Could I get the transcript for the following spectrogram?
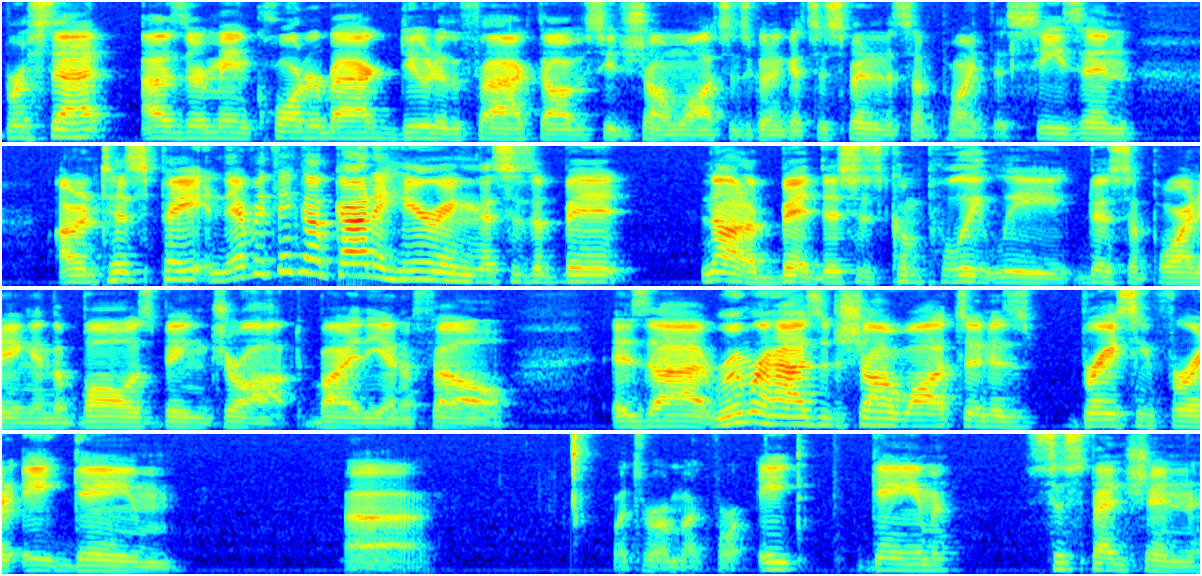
Brissett as their main quarterback due to the fact, obviously, Deshaun Watson is going to get suspended at some point this season. I anticipate, and everything I'm kind of hearing, this is a bit, not a bit, this is completely disappointing, and the ball is being dropped by the NFL. Is that rumor has it Deshaun Watson is bracing for an eight game, uh, what's the word I'm looking for? Eight game suspension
